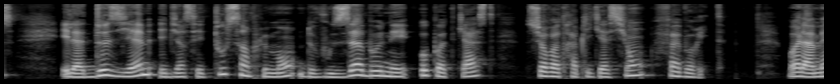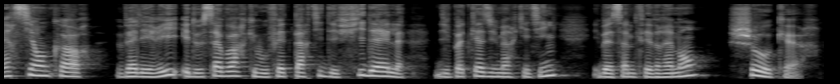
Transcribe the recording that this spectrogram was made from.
Et la deuxième, eh bien, c'est tout simplement de vous abonner au podcast sur votre application favorite. Voilà, merci encore Valérie et de savoir que vous faites partie des fidèles du podcast du marketing, eh bien, ça me fait vraiment chaud au cœur.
